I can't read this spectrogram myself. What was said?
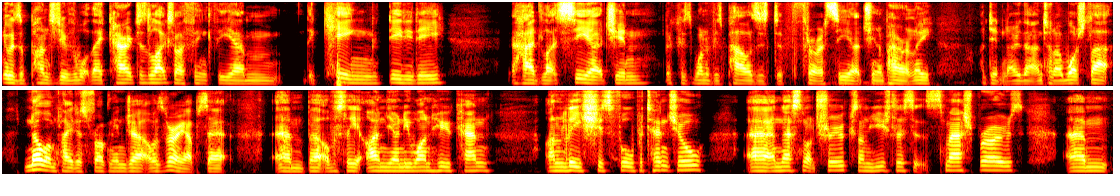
it was a pun to do with what their characters like. So I think the um the king DDD had like sea urchin because one of his powers is to throw a sea urchin. Apparently, I didn't know that until I watched that. No one played as Frog Ninja. I was very upset. Um, but obviously, I'm the only one who can unleash his full potential, uh, and that's not true because I'm useless at Smash Bros. Um,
